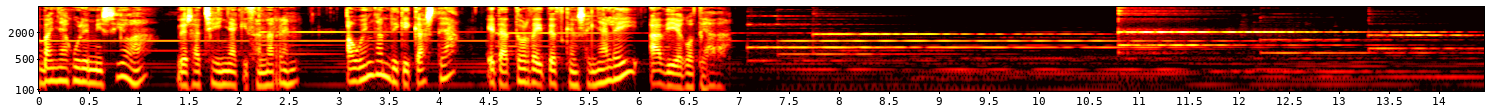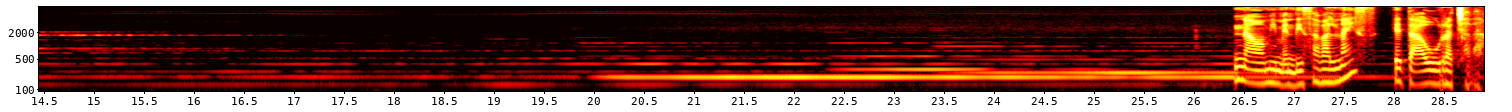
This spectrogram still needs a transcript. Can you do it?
Baina gure misioa, desatseginak izan arren, hauengandik ikastea eta tor daitezken seinalei adi egotea da. Naomi Mendizabal naiz eta aurratsa da.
